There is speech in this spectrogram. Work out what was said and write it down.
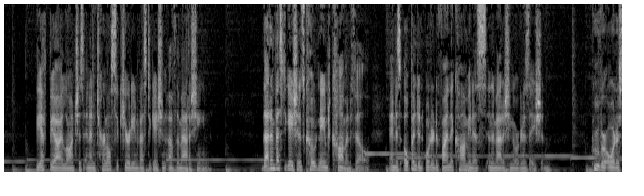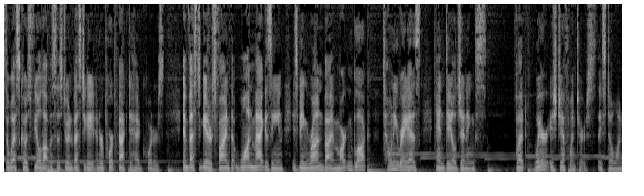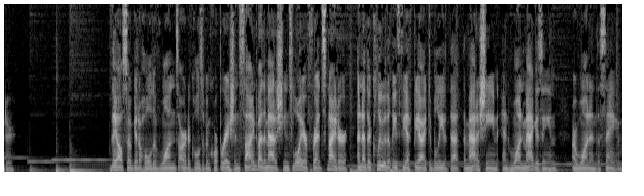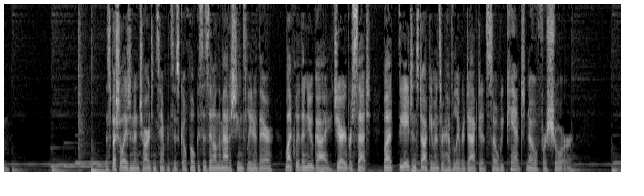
the FBI launches an internal security investigation of the Mattachine. That investigation is codenamed Commonfill and is opened in order to find the communists in the Mattachine organization. Hoover orders the West Coast field offices to investigate and report back to headquarters. Investigators find that One Magazine is being run by Martin Block, Tony Reyes, and Dale Jennings. But where is Jeff Winters? They still wonder. They also get a hold of One's articles of incorporation signed by the Mattachine's lawyer, Fred Snyder, another clue that leads the FBI to believe that the Mattachine and One magazine are one and the same. The special agent in charge in San Francisco focuses in on the Mattachine's leader there, likely the new guy, Jerry Brissette, but the agent's documents are heavily redacted, so we can't know for sure.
